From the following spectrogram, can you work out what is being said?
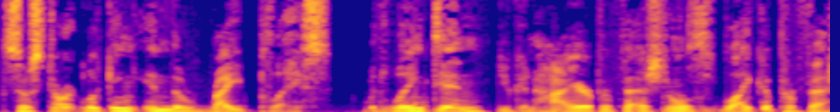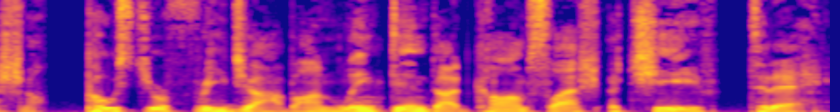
So start looking in the right place. With LinkedIn, you can hire professionals like a professional. Post your free job on linkedin.com slash achieve today.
